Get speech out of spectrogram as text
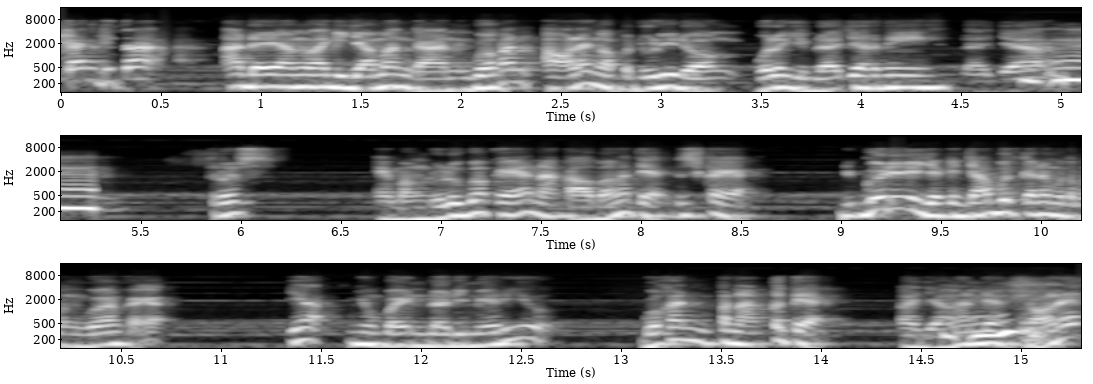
kan kita ada yang lagi zaman kan, gue kan awalnya nggak peduli dong, gue lagi belajar nih, belajar. Mm-mm. Terus emang dulu gue kayak nakal banget ya, terus kayak gue diajakin cabut kan sama temen gue kayak, ya nyobain Bloody Mary yuk. Gue kan penakut ya, ah, jangan deh, Mm-mm. soalnya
